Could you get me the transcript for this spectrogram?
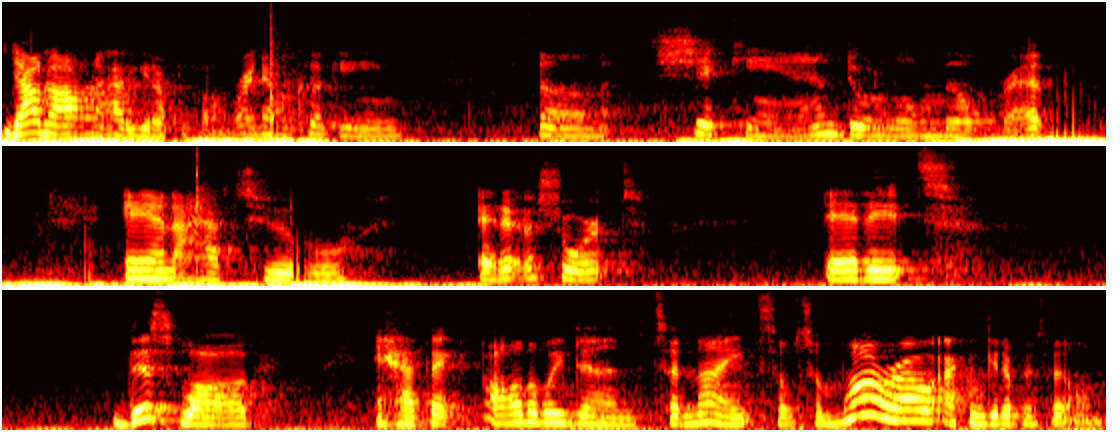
Y'all know I don't know how to get off the phone. Right now I'm cooking some chicken, doing a little meal prep. And I have to edit a short, edit this vlog, and have that all the way done tonight. So tomorrow I can get up and film.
